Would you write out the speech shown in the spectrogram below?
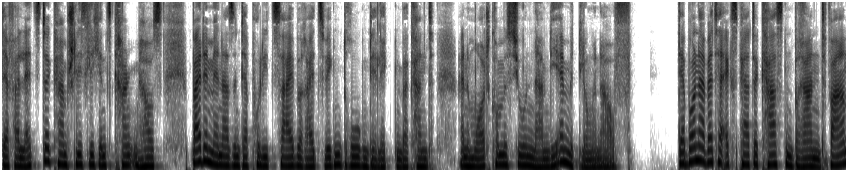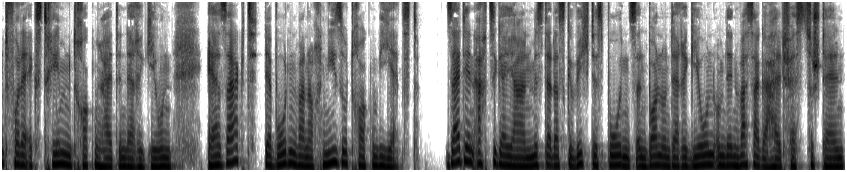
Der Verletzte kam schließlich ins Krankenhaus. Beide Männer sind der Polizei bereits wegen Drogendelikten bekannt. Eine Mordkommission nahm die Ermittlungen auf. Der Bonner Wetterexperte Carsten Brandt warnt vor der extremen Trockenheit in der Region. Er sagt, der Boden war noch nie so trocken wie jetzt. Seit den 80er Jahren misst er das Gewicht des Bodens in Bonn und der Region, um den Wassergehalt festzustellen.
